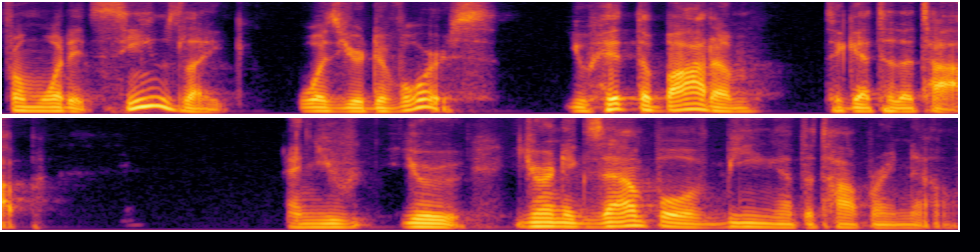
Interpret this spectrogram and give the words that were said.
from what it seems like was your divorce. You hit the bottom to get to the top. And you you're you're an example of being at the top right now.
